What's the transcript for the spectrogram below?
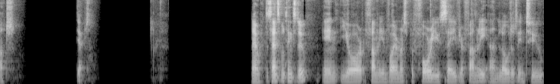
notch depth. Now, the sensible thing to do in your family environment before you save your family and load it into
